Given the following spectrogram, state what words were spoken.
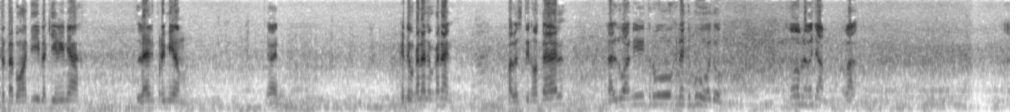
Hotel Tabung Haji belah kiri ni lah Land Premium. Kan? Kita tengok kanan tengok kanan. Palestine Hotel. Dan luar ni terus kedai tebu tu? Terus berapa jam? Nampak? Ha.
